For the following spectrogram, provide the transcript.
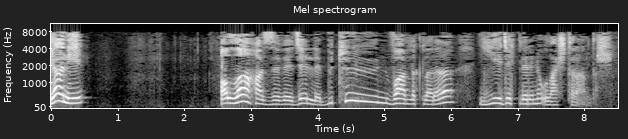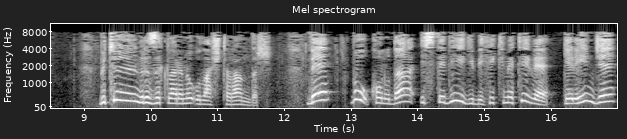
Yani Allah Azze ve Celle bütün varlıklara yiyeceklerini ulaştırandır. Bütün rızıklarını ulaştırandır. Ve bu konuda istediği gibi hikmeti ve gereğince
